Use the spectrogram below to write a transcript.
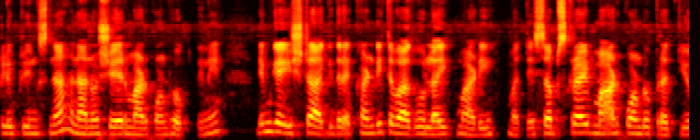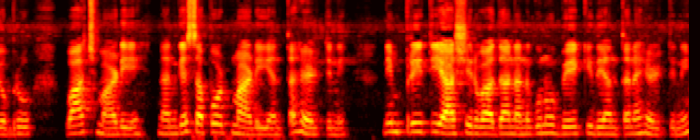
ಕ್ಲಿಪ್ಪಿಂಗ್ಸ್ನ ನಾನು ಶೇರ್ ಮಾಡ್ಕೊಂಡು ಹೋಗ್ತೀನಿ. ನಿಮಗೆ ಇಷ್ಟ ಆಗಿದರೆ ಖಂಡಿತವಾಗೂ ಲೈಕ್ ಮಾಡಿ, ಮತ್ತು ಸಬ್ಸ್ಕ್ರೈಬ್ ಮಾಡಿಕೊಂಡು ಪ್ರತಿಯೊಬ್ಬರು ವಾಚ್ ಮಾಡಿ, ನನಗೆ ಸಪೋರ್ಟ್ ಮಾಡಿ ಅಂತ ಹೇಳ್ತೀನಿ. ನಿಮ್ಮ ಪ್ರೀತಿ, ಆಶೀರ್ವಾದ ನನಗೂ ಬೇಕಿದೆ ಅಂತಲೇ ಹೇಳ್ತೀನಿ.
